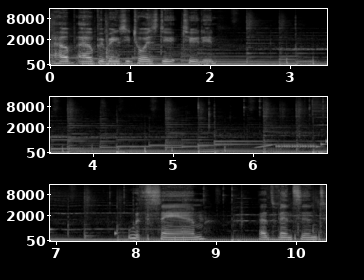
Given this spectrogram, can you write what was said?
I hope I hope he brings you toys too, dude. With Sam. That's Vincent.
